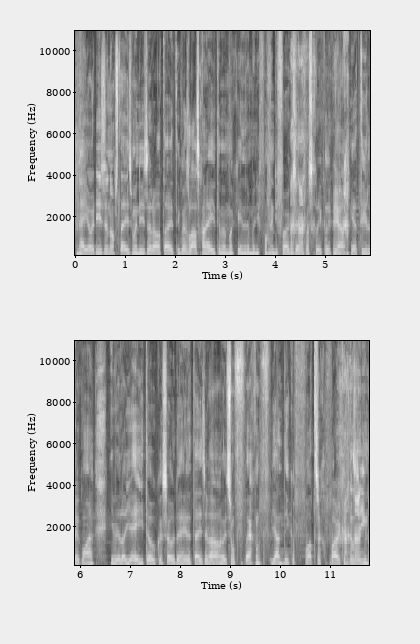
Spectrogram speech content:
Nee hoor, die is er nog steeds, maar die is er altijd. Ik was laatst gaan eten met mijn kinderen, maar die vonden die varkens echt verschrikkelijk. Ja? Ja, tuurlijk man. Die willen je eten ook en zo de hele tijd. Ze hebben Oh. nog nooit zo'n echt een, ja, een dikke vatsige varken gezien.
